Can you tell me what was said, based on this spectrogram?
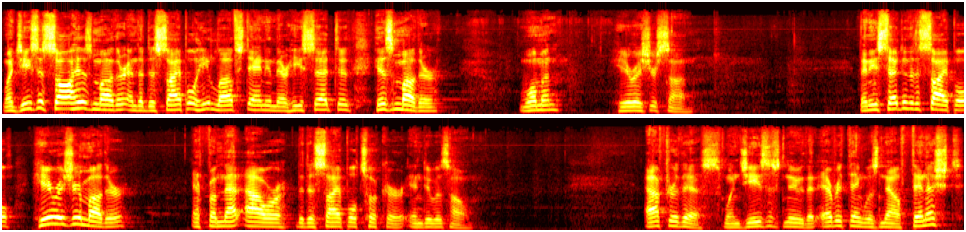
When Jesus saw his mother and the disciple he loved standing there, he said to his mother, Woman, here is your son. Then he said to the disciple, Here is your mother. And from that hour, the disciple took her into his home. After this, when Jesus knew that everything was now finished,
